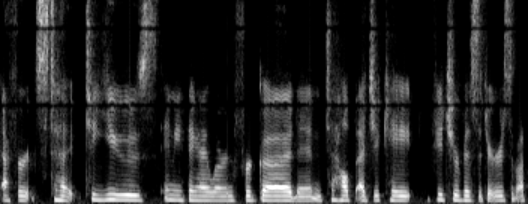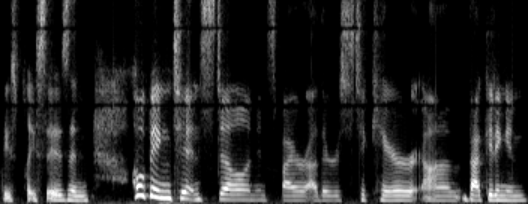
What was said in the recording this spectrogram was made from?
efforts to to use anything I learned for good and to help educate future visitors about these places and hoping to instill and inspire others to care um, about getting in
